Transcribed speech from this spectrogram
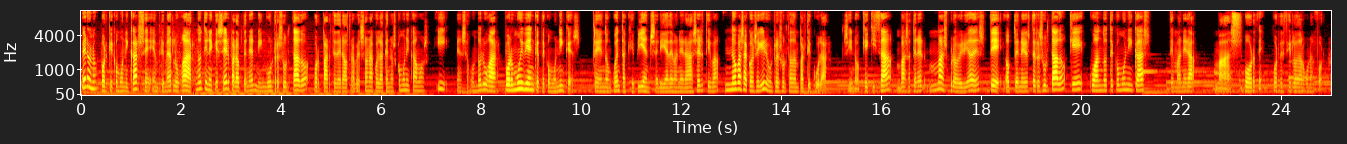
Pero no, porque comunicarse, en primer lugar, no tiene que ser para obtener ningún resultado por parte de la otra persona con la que nos comunicamos. Y, en segundo lugar, por muy bien que te comuniques, teniendo en cuenta que bien sería de manera asertiva, no vas a conseguir un resultado en particular, sino que quizá vas a tener más probabilidades de obtener este resultado que cuando te comunicas de manera más borde, por decirlo de alguna forma.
